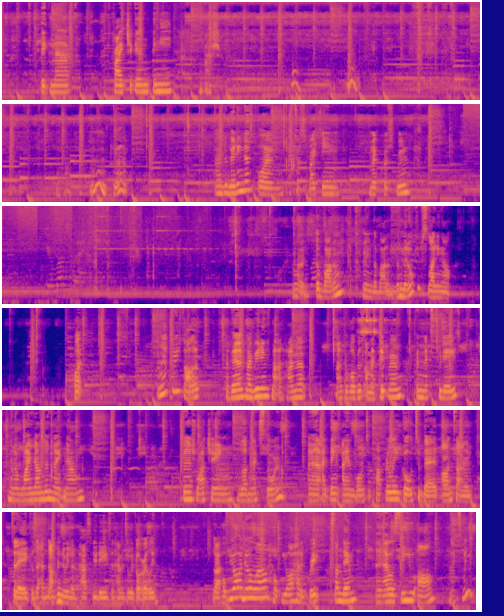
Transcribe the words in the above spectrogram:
Big Mac fried chicken thingy. Oh gosh. Oh. Mmm. Mmm, good. I'm debating this or the spicy McCrispy. Okay, the bottom, I mean the bottom, the middle keeps sliding out. But it's pretty solid. I finished my readings, my assignment. I have to focus on my paper for the next two days. I'm gonna wind down the night now. Finish watching Love Next Door. And I think I am going to properly go to bed on time today because I have not been doing the past few days and having to wake up early. So I hope you all are doing well. Hope you all had a great Sunday. And I will see you all next week.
